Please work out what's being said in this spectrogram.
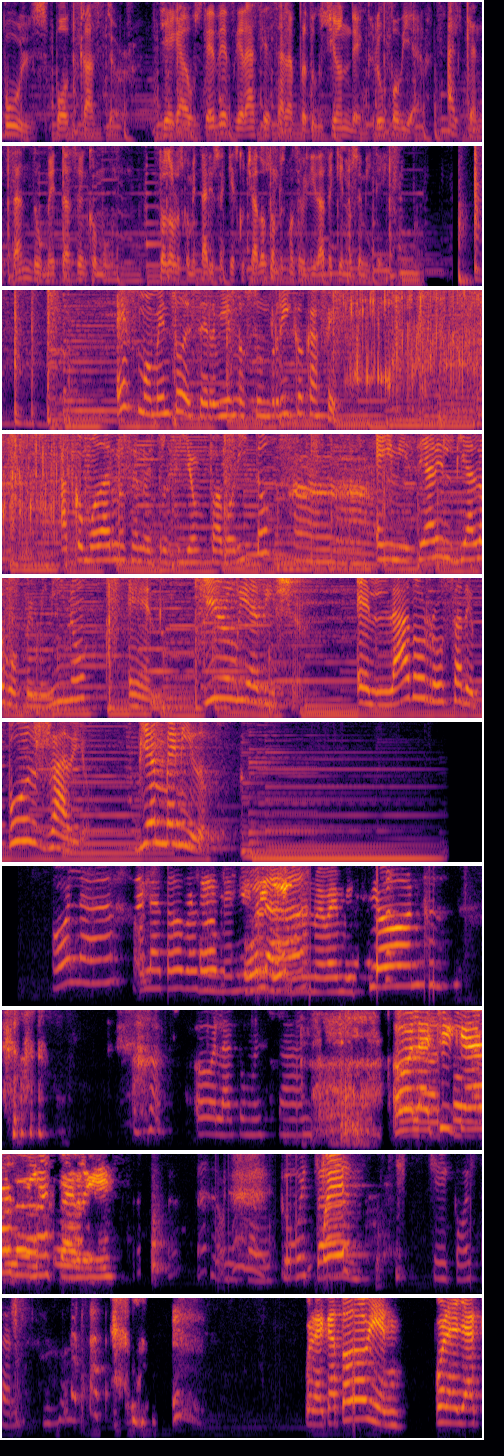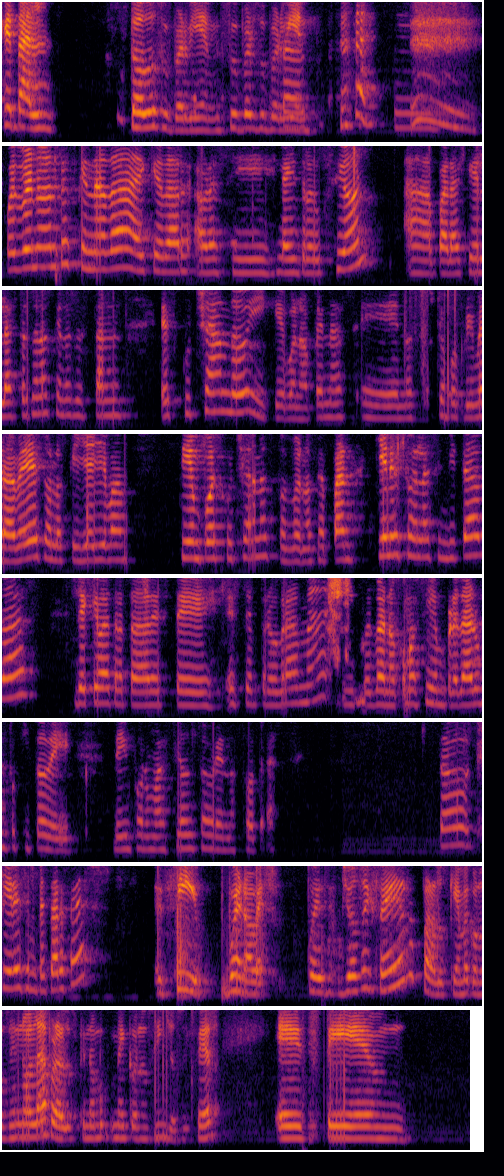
Pulse Podcaster llega a ustedes gracias a la producción de Grupo Viar, alcanzando metas en común. Todos los comentarios aquí escuchados son responsabilidad de quien los emite. Es momento de servirnos un rico café, acomodarnos en nuestro sillón favorito e iniciar el diálogo femenino en Girly Edition, el lado rosa de Pulse Radio. Bienvenidos. A todos, bienvenidos a una nueva emisión. hola, ¿cómo están? Hola, chicas, buenas tardes. Buenas tardes. ¿Cómo están? Pues, sí, ¿cómo están? Por acá todo bien. Por allá, ¿qué tal? Todo súper bien, súper, súper bien. Sí. Pues bueno, antes que nada hay que dar ahora sí la introducción ah, para que las personas que nos están escuchando y que bueno, apenas eh, nos escuchan por primera vez o los que ya llevan tiempo escuchándonos, pues bueno, sepan quiénes son las invitadas, de qué va a tratar este, este programa y pues bueno, como siempre, dar un poquito de, de información sobre nosotras. So, ¿Quieres empezar, Fer? Sí, bueno, a ver, pues yo soy Fer, para los que ya me conocen, hola, para los que no me conocen, yo soy Fer. Este,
